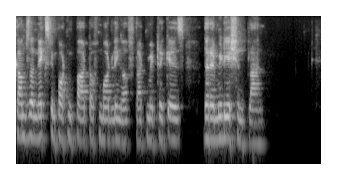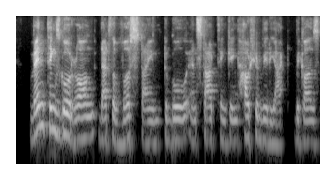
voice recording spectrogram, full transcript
comes the next important part of modeling of that metric is the remediation plan. When things go wrong, that's the worst time to go and start thinking, how should we react? Because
